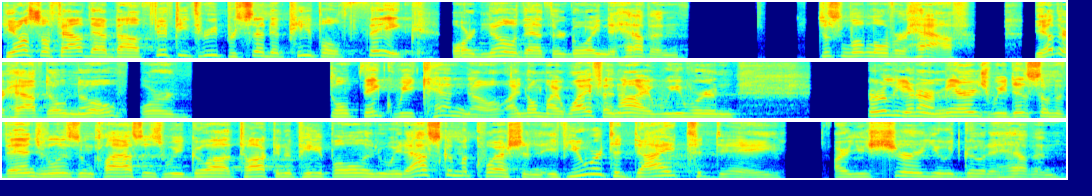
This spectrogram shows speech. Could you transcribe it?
He also found that about 53% of people think or know that they're going to heaven, just a little over half. The other half don't know or don't think we can know. I know my wife and I, we were in early in our marriage, we did some evangelism classes. We'd go out talking to people and we'd ask them a question If you were to die today, are you sure you would go to heaven?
